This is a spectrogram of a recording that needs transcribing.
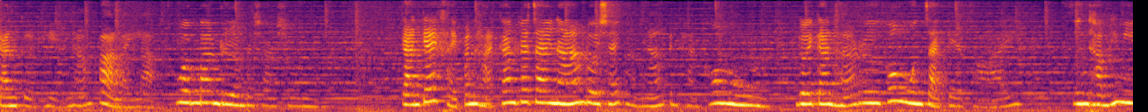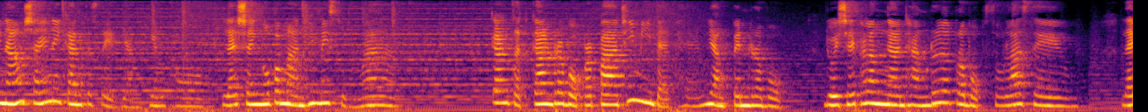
การเกิดเหตุน้ำป่าไหลหลากท่วมบ้านเรือนประชาชน การแก้ไขปัญหาการกระจายน้ำโดยใช้ผังน้ำเป็นฐานข้อมูล โดยการหารือข้อมูลจากแก่สาย ซึ่งทำให้มีน้ำใช้ในการเกษตรอย่างเพียงพอ และใช้งบประมาณที่ไม่สูงมาก การจัดการระบบประปาที่มีแบบแผนอย่างเป็นระบบ โดยใช้พลังงานทางเลือกระบบโซลาร์เซลล์ และ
